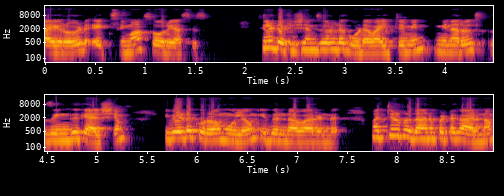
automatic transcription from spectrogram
thyroid eczema psoriasis ചില ഡെഫിഷ്യൻസികളുടെ കൂടെ വൈറ്റമിൻ മിനറൽസ് സിങ്ക് കാൽഷ്യം ഇവയുടെ കുറവ് മൂലവും ഇത് ഉണ്ടാവാറുണ്ട്. മറ്റൊരു പ്രധാനപ്പെട്ട കാരണം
